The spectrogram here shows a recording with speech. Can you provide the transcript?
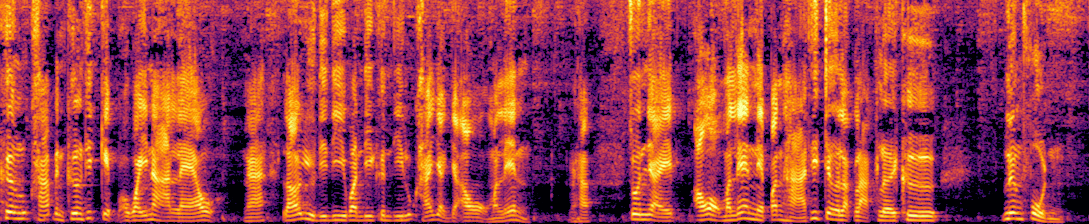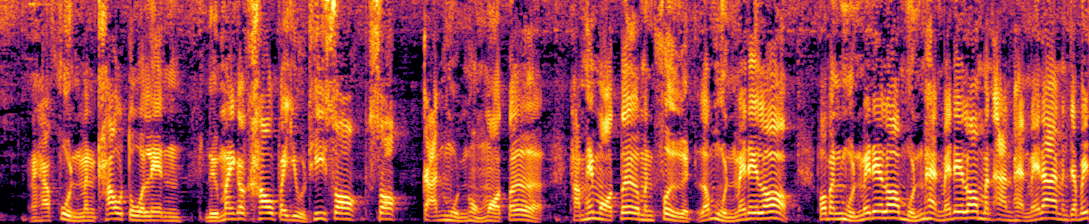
เครื่องลูกค้าเป็นเครื่องที่เก็บเอาไว้นานแล้วนะแล้วอยู่ดีๆ วันดีคืนดีลูกค้าอยากจะเอาออกมาเล่นนะครับ ส่วนใหญ่เอาออกมาเล่นเนี่ยปัญหาที่เจอหลักๆ เลยคือเรื่องฝุ่นนะครับฝุ่นมันเข้าตัวเลน หรือไม่ก็เข้าไปอยู่ที่ซอกซอกการหมุนของมอเตอร์ทำให้มอเตอร์มันฝืดแล้วหมุนไม่ได้รอบพอมันหมุนไม่ได้รอบหมุนแผ่นไม่ได้รอบมันอ่านแผ่นไม่ได้มันจะไม่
